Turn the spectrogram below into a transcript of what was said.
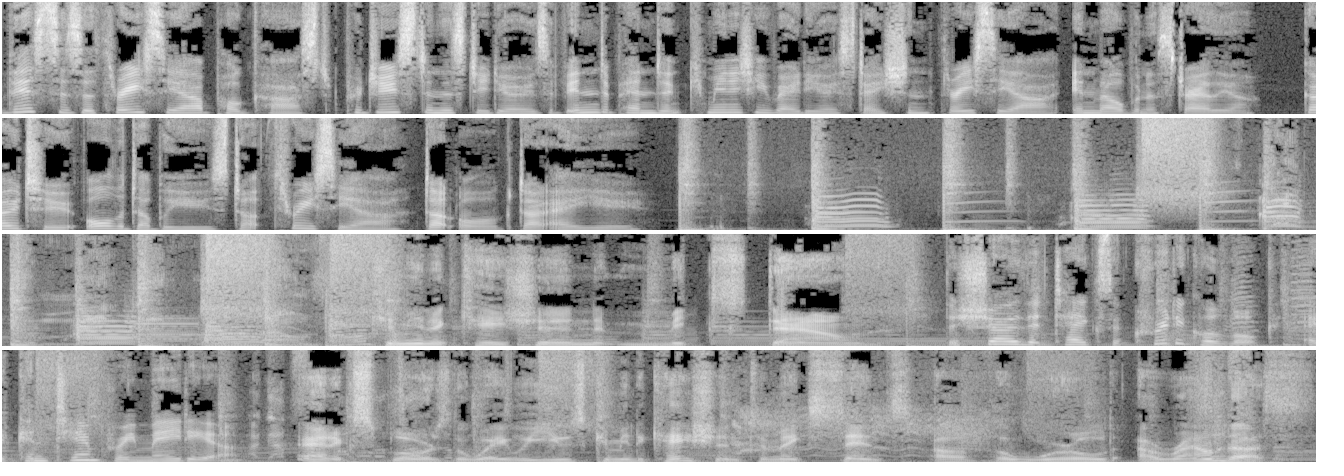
This is a 3CR podcast produced in the studios of independent community radio station 3CR in Melbourne, Australia. Go to allthews.3cr.org.au. Communication Mixdown the show that takes a critical look at contemporary media and explores the way we use communication to make sense of the world around us.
